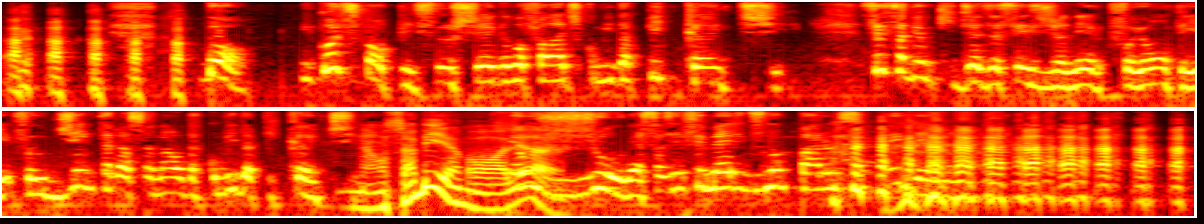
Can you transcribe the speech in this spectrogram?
bom, enquanto os palpites não chegam, eu vou falar de comida picante. Vocês sabiam que dia 16 de janeiro, que foi ontem, foi o Dia Internacional da Comida Picante? Não sabíamos. Olha. Eu juro, essas efemérides não param de se perder. Né?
